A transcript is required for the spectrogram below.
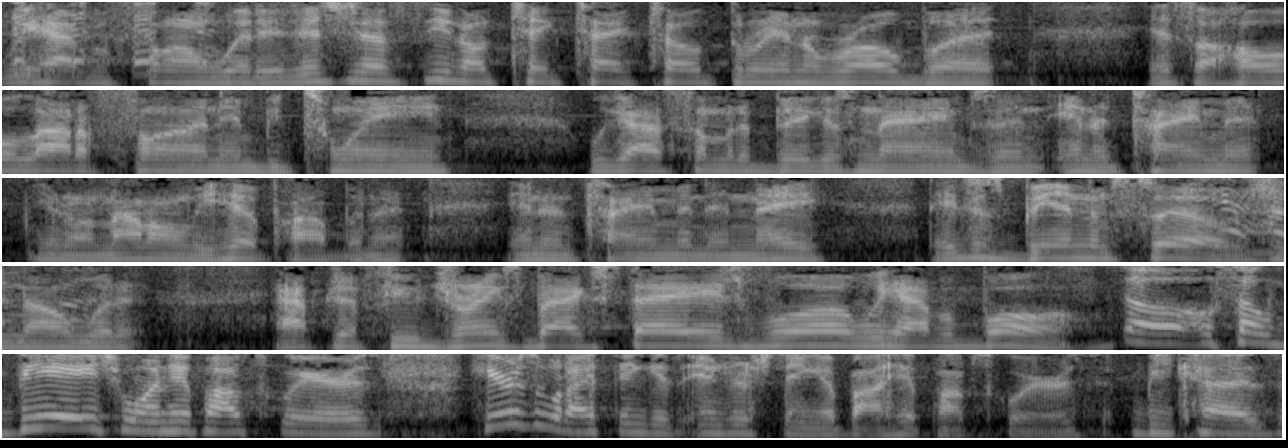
we having fun with it. It's just, you know, tic-tac-toe, three in a row, but it's a whole lot of fun in between. We got some of the biggest names in entertainment, you know, not only hip hop, but in entertainment, and they, they just being themselves, you know, with it. After a few drinks backstage, boy, we have a ball. So, so VH1 Hip Hop Squares. Here's what I think is interesting about Hip Hop Squares because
